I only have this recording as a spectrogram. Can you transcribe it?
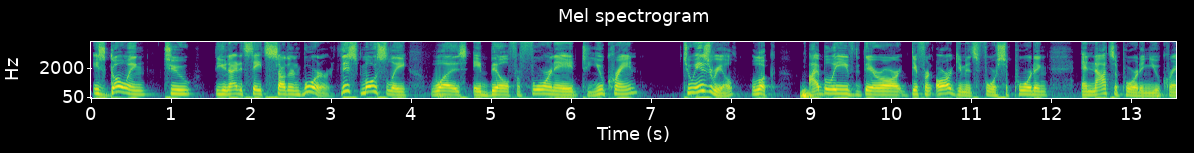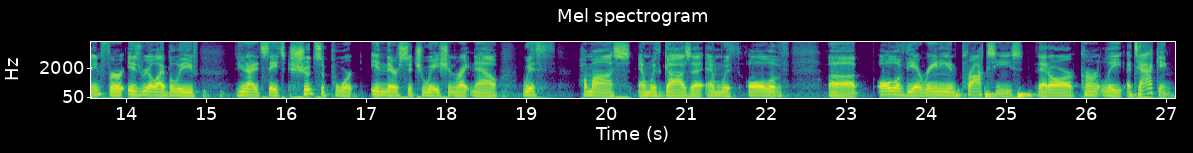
is going to the United States southern border. This mostly was a bill for foreign aid to Ukraine, to Israel. Look, I believe that there are different arguments for supporting and not supporting Ukraine. For Israel, I believe the United States should support in their situation right now with Hamas and with Gaza and with all of uh, all of the Iranian proxies that are currently attacking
